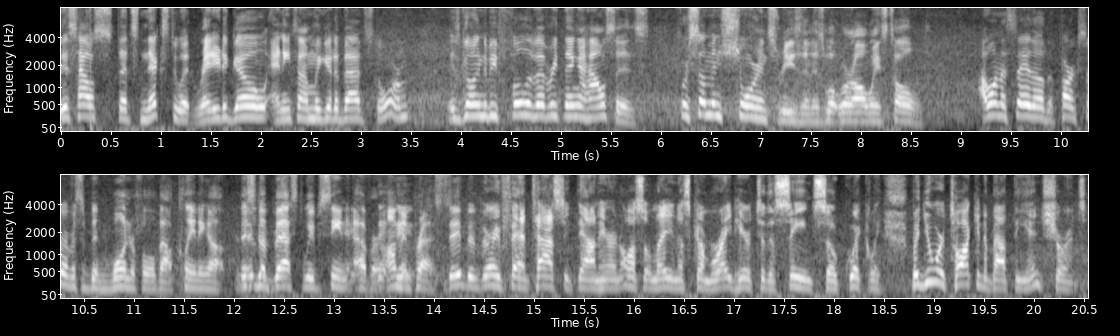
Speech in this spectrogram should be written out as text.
This house that's next to it, ready to go anytime we get a bad storm, is going to be full of everything a house is. For some insurance reason, is what we're always told. I want to say though, the Park Service has been wonderful about cleaning up. This they've is the best we've seen ever. They, I'm they, impressed. They've been very fantastic down here and also letting us come right here to the scene so quickly. But you were talking about the insurance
